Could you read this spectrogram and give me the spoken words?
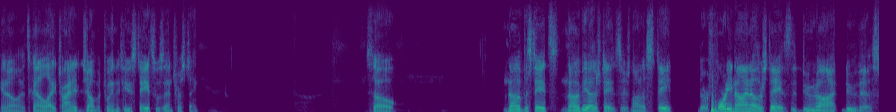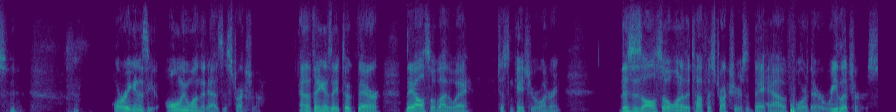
You know, it's kind of like trying to jump between the two states was interesting. So, none of the states, none of the other states, there's not a state, there are 49 other states that do not do this. Oregon is the only one that has this structure. And the thing is, they took their, they also, by the way, just in case you were wondering, this is also one of the toughest structures that they have for their realtors.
